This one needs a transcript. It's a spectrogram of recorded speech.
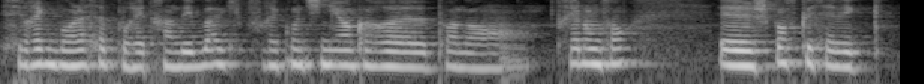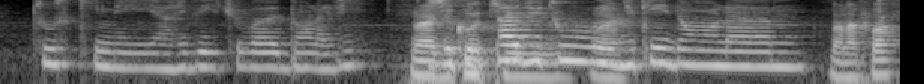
c'est vrai que bon, là, ça pourrait être un débat qui pourrait continuer encore euh, pendant très longtemps. Euh, je pense que c'est avec tout ce qui m'est arrivé, tu vois, dans la vie. Ouais, J'étais pas tu- du tout ouais, éduquée dans la, Dans la foi.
